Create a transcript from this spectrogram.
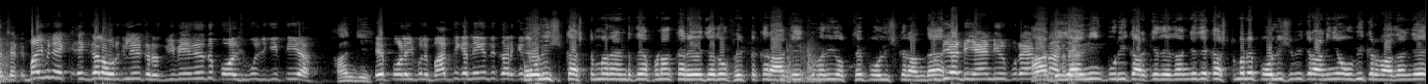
ਅੱਛਾ ਬਾਈ ਮੈਨੂੰ ਇੱਕ ਇੱਕ ਗੱਲ ਹੋਰ ਕਲੀਅਰ ਕਰੋ ਜਿਵੇਂ ਇਹਦੇ ਤੋਂ ਪਾਲਿਸ਼ ਪੁਲਿਸ਼ ਕੀਤੀ ਆ। ਹਾਂਜੀ। ਇਹ ਪਾਲਿਸ਼ ਪੁਲਿਸ਼ ਬਾਅਦ ਚ ਕਰਨੀ ਹੈ ਤੇ ਕਰਕੇ ਪੋਲਿਸ਼ ਕਸਟਮਰ ਐਂਡ ਤੇ ਆਪਣਾ ਘਰੇ ਜਦੋਂ ਫਿੱਟ ਕਰਾ ਕੇ ਇੱਕ ਵਾਰੀ ਉੱਥੇ ਪੋਲਿਸ਼ ਕਰਾਂਦਾ ਹੈ। ਡਿਜ਼ਾਈਨ ਦੀ ਪੂਰਾ ਹਾਂ ਡਿਜ਼ਾਈਨਿੰਗ ਪੂਰੀ ਕਰਕੇ ਦੇ ਦਾਂਗੇ। ਜੇ ਕਸਟਮਰ ਨੇ ਪੋਲਿਸ਼ ਵੀ ਕਰਾਣੀ ਹੈ ਉਹ ਵੀ ਕਰਵਾ ਦਾਂਗੇ।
